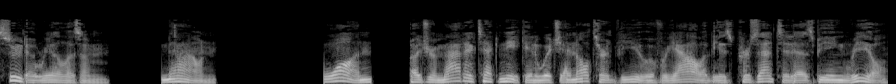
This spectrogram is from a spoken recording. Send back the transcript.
Pseudo-realism. Noun. 1. A dramatic technique in which an altered view of reality is presented as being real.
